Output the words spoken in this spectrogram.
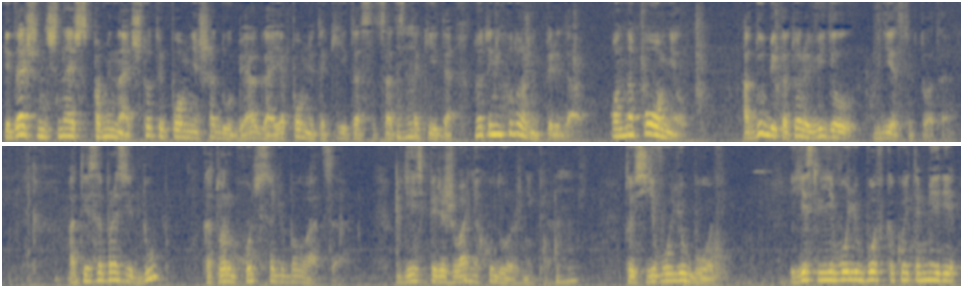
и дальше начинаешь вспоминать, что ты помнишь о дубе. Ага, я помню такие-то ассоциации, угу. такие-то. Но это не художник передал. Он напомнил о дубе, который видел в детстве кто-то. А ты изобрази дуб, которым хочется любоваться, где есть переживания художника. Угу. То есть его любовь. Если его любовь в какой-то мере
